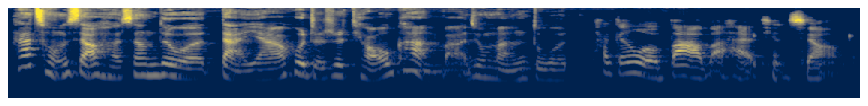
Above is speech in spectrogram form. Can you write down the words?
他从小好像对我打压或者是调侃吧，就蛮多。他跟我爸爸还挺像的。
